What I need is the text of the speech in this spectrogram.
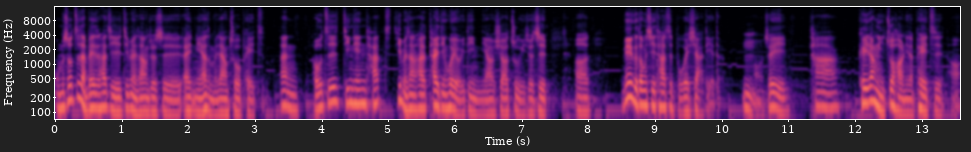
我们说资产配置，它其实基本上就是，哎、你要怎么样做配置？但投资今天它基本上它它一定会有一定你要需要注意，就是呃，没有一个东西它是不会下跌的，嗯，所以它可以让你做好你的配置哦。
